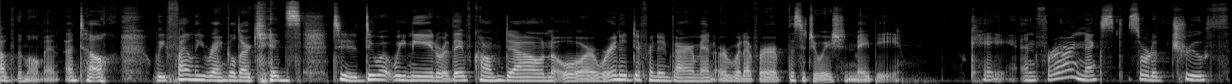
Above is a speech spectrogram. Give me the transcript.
of the moment, until we finally wrangled our kids to do what we need, or they've calmed down, or we're in a different environment, or whatever the situation may be. Okay, and for our next sort of truth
